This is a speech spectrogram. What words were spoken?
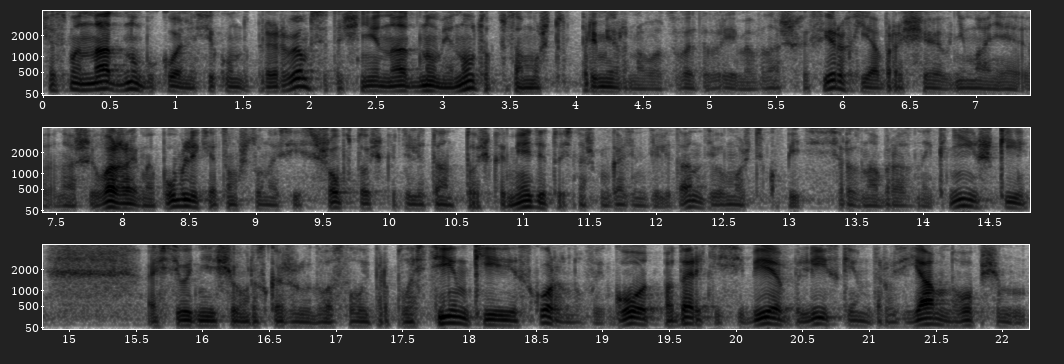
Сейчас мы на одну буквально секунду прервемся, точнее на одну минуту, потому что примерно вот в это время в наших эфирах я обращаю внимание нашей уважаемой публики о том, что у нас есть shop.diletant.media, то есть наш магазин «Дилетант», где вы можете купить разнообразные книжки. А сегодня еще вам расскажу два слова про пластинки. Скоро Новый год, подарите себе, близким, друзьям, ну, в общем,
